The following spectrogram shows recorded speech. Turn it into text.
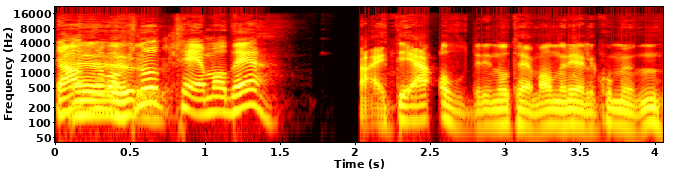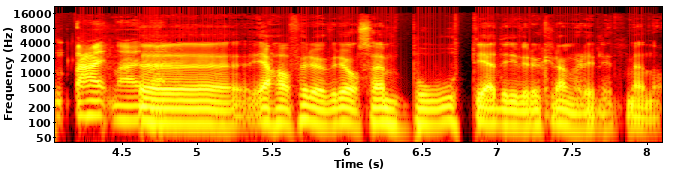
Ja, Det var Eh, ikke noe tema, det. Nei, det er aldri noe tema når det gjelder kommunen. Nei, nei, nei. Eh, Jeg har for øvrig også en bot jeg driver og krangler litt med nå.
